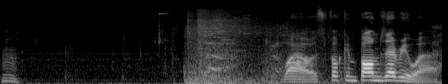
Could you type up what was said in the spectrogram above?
Hmm. Wow, there's fucking bombs everywhere.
